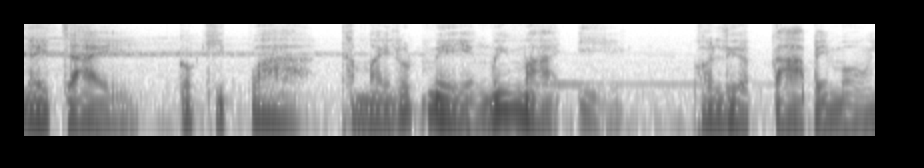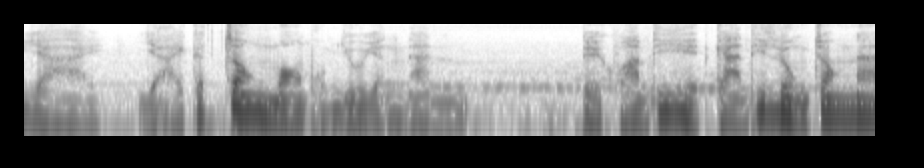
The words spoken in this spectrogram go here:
ในใจ ก็คิดว่าทำไมรถเมย์ยังไม่มาอีก พอเหลือบตาไปมองยาย ยายก็จ้องมองผมอยู่อย่างนั้นโดยความที่เหตุการณ์ที่ลุงจ้องหน้า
